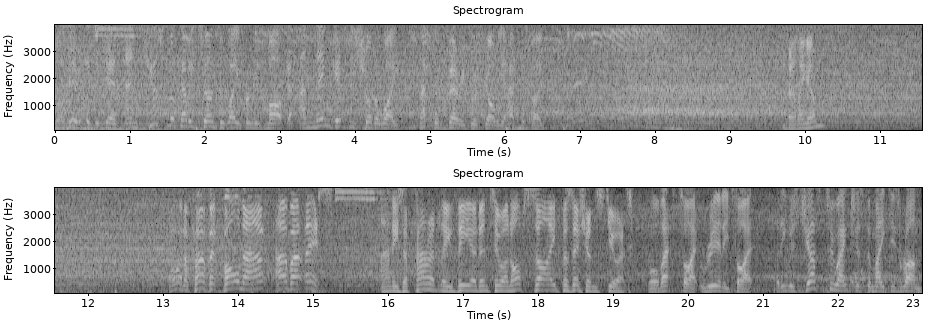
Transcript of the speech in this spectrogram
Well, here it is again, and just look how he turns away from his marker and then gets his shot away. That's a very good goal, you have to say. Bellingham. Oh, and a perfect ball now. How about this? And he's apparently veered into an offside position, Stuart. Well, that's tight, really tight. But he was just too anxious to make his run.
